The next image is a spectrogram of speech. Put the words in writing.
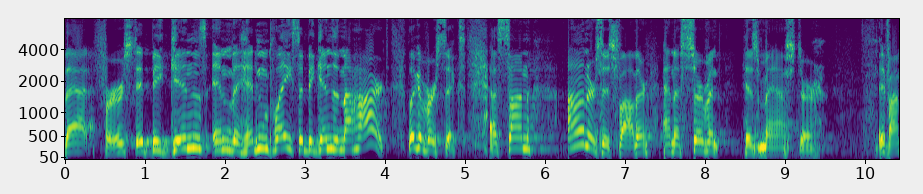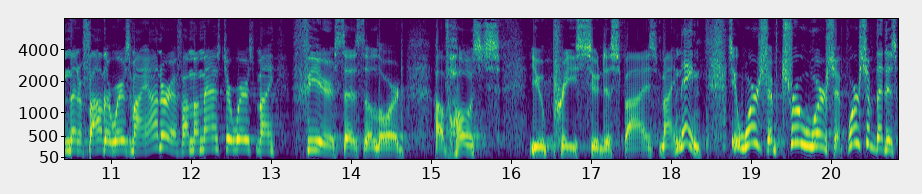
that first. It begins in the hidden place. It begins in the heart. Look at verse 6. A son honors his father and a servant his master. If I'm then a father, where's my honor? If I'm a master, where's my fear? Says the Lord of hosts, you priests who despise my name. See, worship, true worship, worship that is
